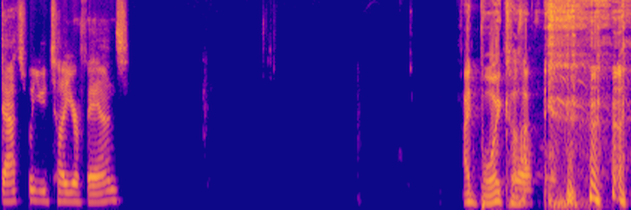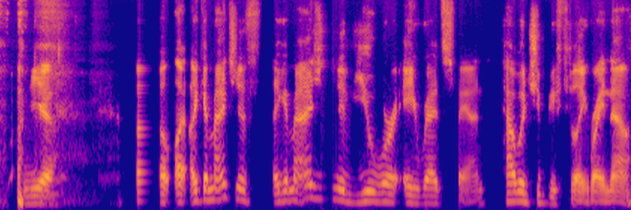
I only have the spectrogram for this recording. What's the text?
that's what you tell your fans? I'd boycott. Yeah. Uh, like, imagine if like imagine if you were a Reds fan, how would you be feeling right now?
